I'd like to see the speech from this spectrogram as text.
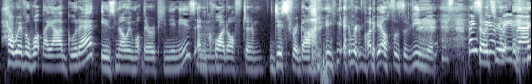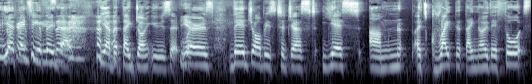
However, what they are good at is knowing what their opinion is and quite often disregarding everybody else's opinion. Thanks for your feedback, yeah, thanks for your to use it. feedback. yeah, but they don't use it. Whereas their job is to just, yes, um, it's great that they know their thoughts,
